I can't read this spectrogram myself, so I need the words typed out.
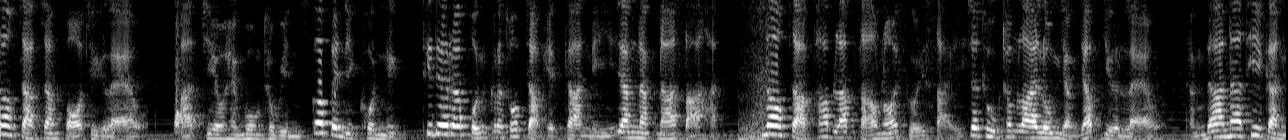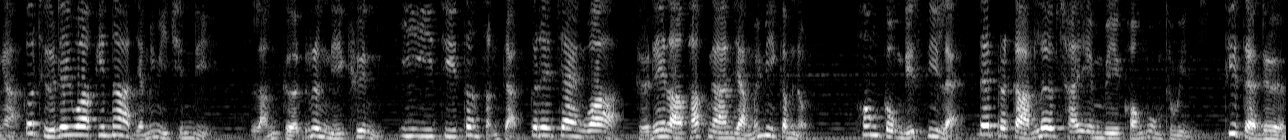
นอกจากจางป๋อจือแล้วอาเจียวแห่งวงทวินส์ก็เป็นอีกคนหนึ่งที่ได้รับผลกระทบจากเหตุการณ์นี้อย่างหนักหนาสาหัส นอกจากภาพลักษณ์สาวน้อยสวยใส จะถูกทำลายลงอย่างยับเยินแล้ว ทางด้านหน้าที่การงานก็ถือได้ว่าพี่นาฏยังไม่มีชิ้นดี หลังเกิดเรื่องนี้ขึ้น EEG ต้นสังกัดก็ได้แจ้งว่า เธอได้ลาพักงานอย่างไม่มีกำหนดฮ่องกงดิสนีย์แลนด์ได้ประกาศเลิกใช้ MV ของวงทวินส์ที่แต่เดิม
